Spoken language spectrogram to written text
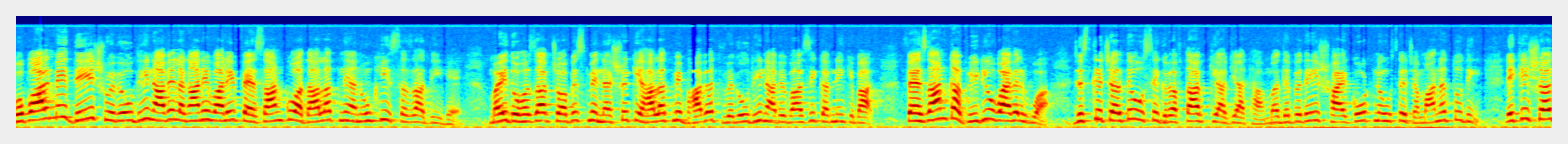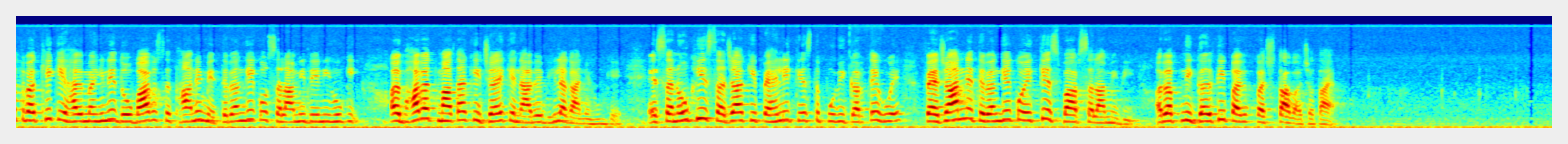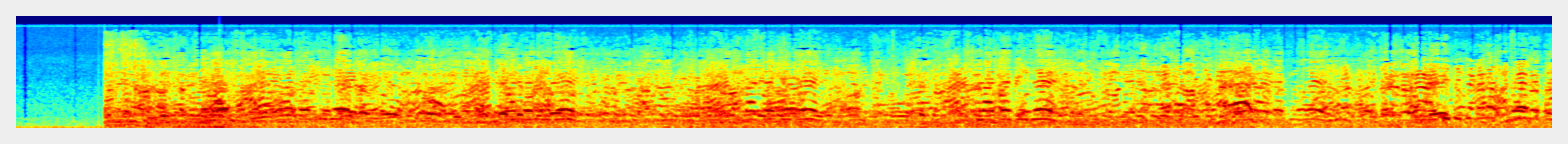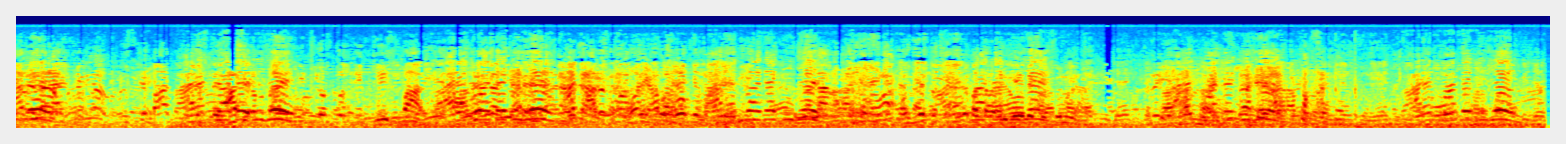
भोपाल में देश विरोधी नारे लगाने वाले फैजान को अदालत ने अनोखी सजा दी है। मई 2024 में नशे की हालत में भारत विरोधी नारेबाजी करने के बाद फैजान का वीडियो वायरल हुआ, जिसके चलते उसे गिरफ़्तार किया गया था। मध्य प्रदेश हाईकोर्ट ने उसे जमानत तो दी, लेकिन शर्त रखी कि हर महीने दो बार उसे थाने में तिरंगे को सलामी देनी होगी और भारत माता की जय के नारे भी लगाने होंगे। इस अनोखी सजा की पहली किस्त पूरी करते हुए फैजान ने तिरंगे को इक्कीस बार सलामी दी और अपनी गलती पर पछतावा जताया। इक्कीस बार भारत माता की जय।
